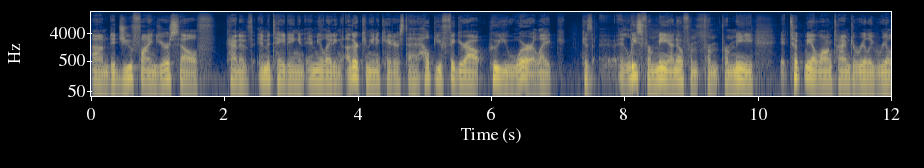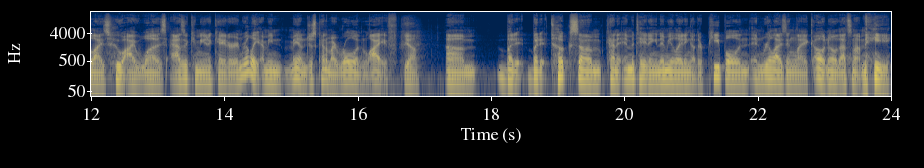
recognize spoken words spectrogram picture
um, did you find yourself kind of imitating and emulating other communicators to help you figure out who you were? Like, because at least for me, I know from from for me, it took me a long time to really realize who I was as a communicator, and really, I mean, man, just kind of my role in life. Yeah. Um, but it but it took some kind of imitating and emulating other people and, and realizing like oh no that's not me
